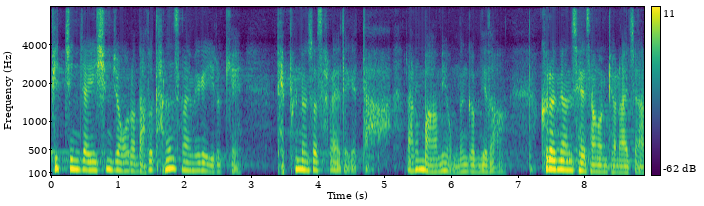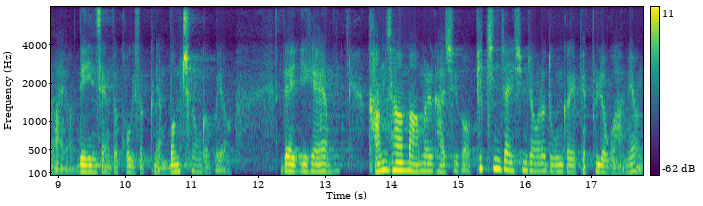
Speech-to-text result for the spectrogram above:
빚진 자의 심정으로 나도 다른 사람에게 이렇게 베풀면서 살아야 되겠다라는 마음이 없는 겁니다. 그러면 세상은 변하지 않아요. 내 인생도 거기서 그냥 멈추는 거고요. 근데 이게 감사한 마음을 가지고 빚진 자의 심정으로 누군가에게 베풀려고 하면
